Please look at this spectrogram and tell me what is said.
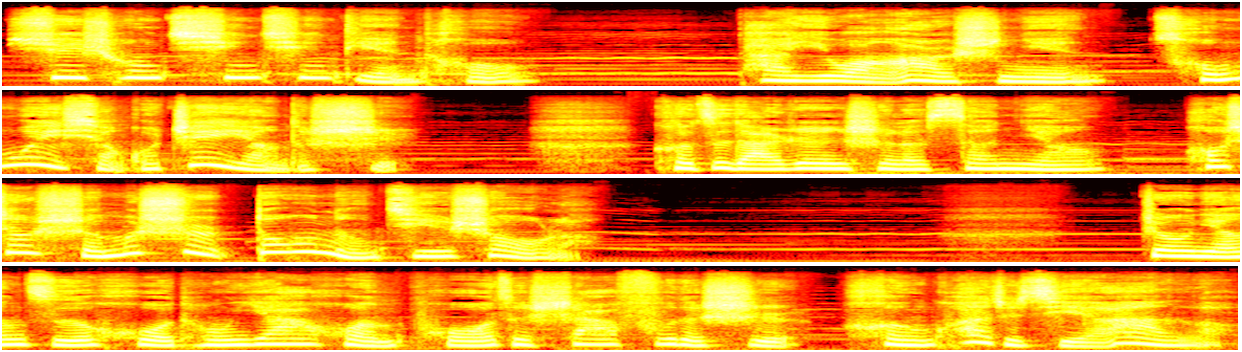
薛冲轻轻点头。他以往二十年从未想过这样的事，可自打认识了三娘，好像什么事都能接受了。周娘子伙同丫鬟婆子杀夫的事很快就结案了，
